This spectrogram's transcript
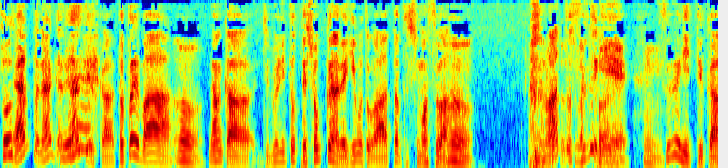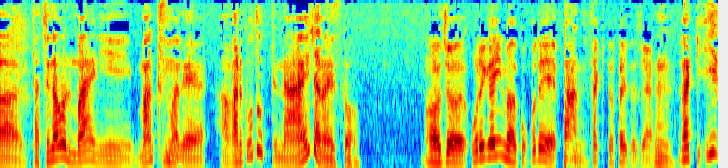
そうやっぱなんか、ねなんていうか、例えば、うんなんか、自分にとってショックな出来事があったとしますわ。うん。その後 すぐに、うんすぐにっていうか、立ち直る前に、マックスまで上がることってないじゃないですか。あ、じゃあ、俺が今ここで、パンってさっき叩いたじゃん。うんさっき、いっ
